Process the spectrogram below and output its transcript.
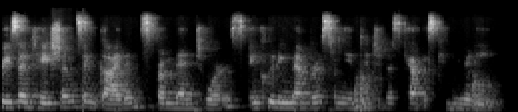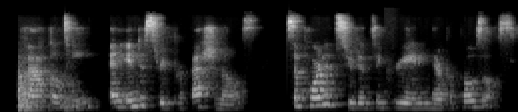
presentations and guidance from mentors, including members from the Indigenous campus community, faculty, and industry professionals, supported students in creating their proposals.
